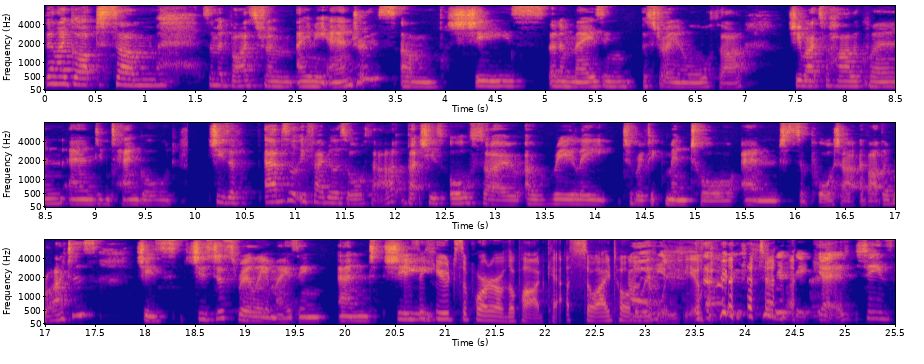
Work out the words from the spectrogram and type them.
then I got some some advice from Amy Andrews. Um, she's an amazing Australian author. She writes for Harlequin and Entangled. She's an absolutely fabulous author, but she's also a really terrific mentor and supporter of other writers she's she's just really amazing. And she, she's a huge supporter of the podcast so i totally oh, believe you. So terrific. Yeah she's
